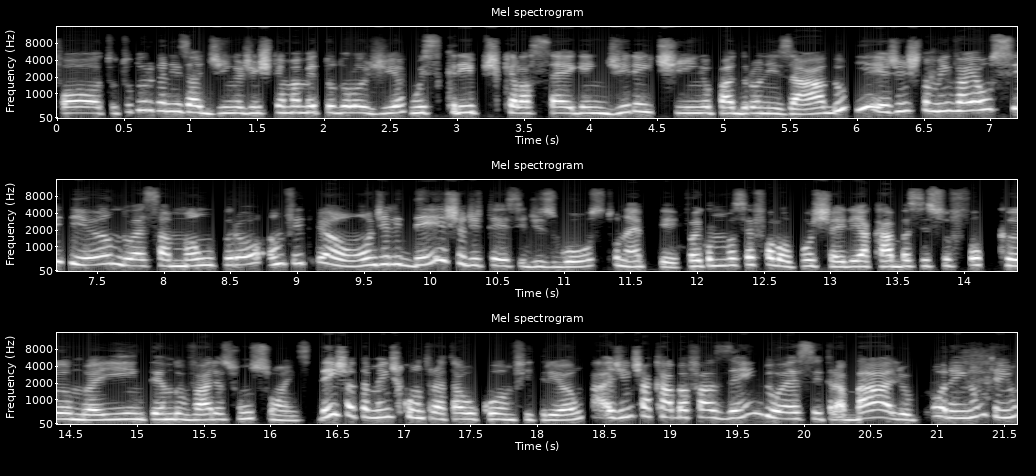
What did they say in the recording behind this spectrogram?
foto, tudo organizadinho, a gente tem uma metodologia, um script que elas seguem direitinho, padronizado. E aí a gente também vai auxiliando essa mão pro anfitrião anfitrião, onde ele deixa de ter esse desgosto, né? Porque foi como você falou, poxa, ele acaba se sufocando aí em tendo várias funções. Deixa também de contratar o co-anfitrião. A gente acaba fazendo esse trabalho, porém não tem um.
